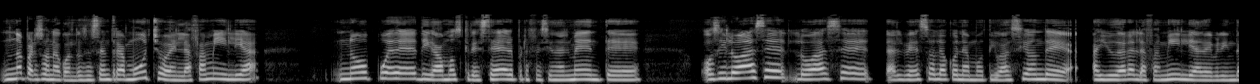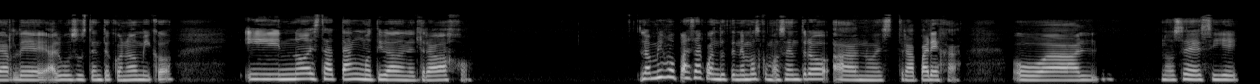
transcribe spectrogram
una persona cuando se centra mucho en la familia no puede, digamos, crecer profesionalmente, o si lo hace, lo hace tal vez solo con la motivación de ayudar a la familia, de brindarle algún sustento económico y no está tan motivado en el trabajo. Lo mismo pasa cuando tenemos como centro a nuestra pareja o al, no sé si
